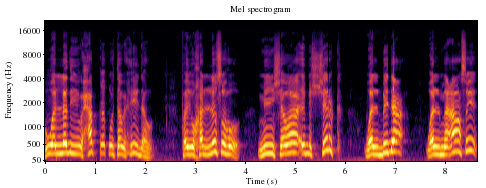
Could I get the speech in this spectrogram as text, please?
هو الذي يحقق توحيده فيخلصه من شوائب الشرك والبدع والمعاصي.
